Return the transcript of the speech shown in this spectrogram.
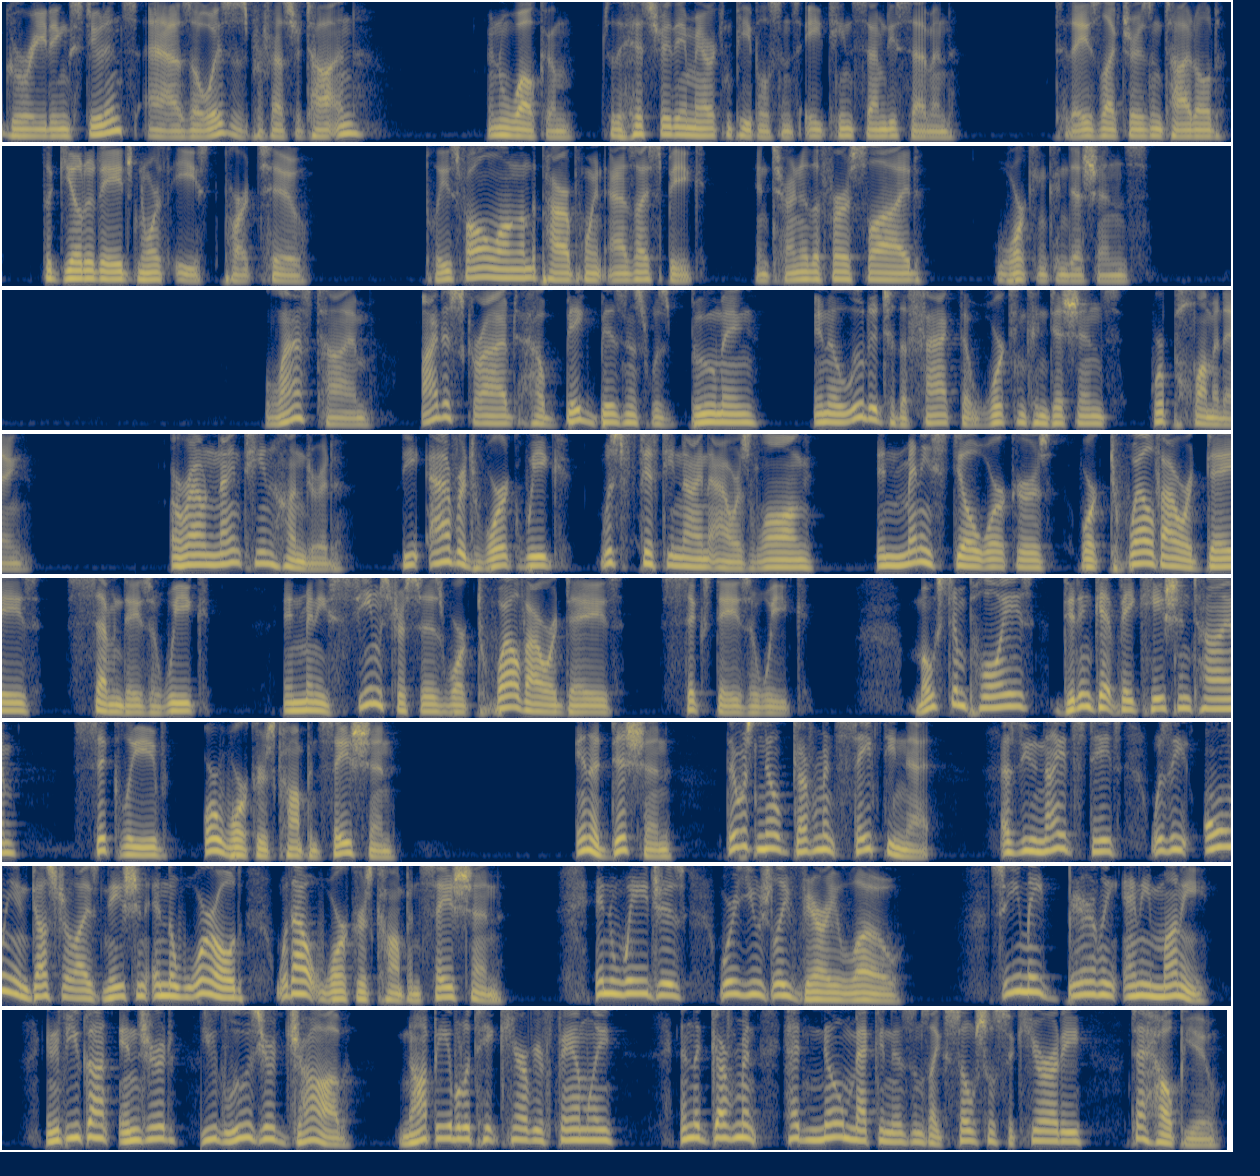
Greetings, students. As always, this is Professor Totten, and welcome to the History of the American People since 1877. Today's lecture is entitled The Gilded Age Northeast, Part 2. Please follow along on the PowerPoint as I speak and turn to the first slide Working Conditions. Last time, I described how big business was booming and alluded to the fact that working conditions were plummeting. Around 1900, the average work week was 59 hours long, and many steel workers worked 12 hour days, seven days a week, and many seamstresses worked 12 hour days, six days a week. Most employees didn't get vacation time, sick leave, or workers' compensation. In addition, there was no government safety net as the United States was the only industrialized nation in the world without workers' compensation. And wages were usually very low. So you made barely any money. And if you got injured, you'd lose your job, not be able to take care of your family, and the government had no mechanisms like Social Security to help you.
